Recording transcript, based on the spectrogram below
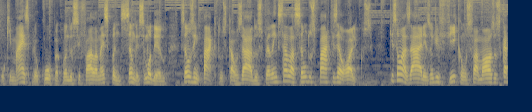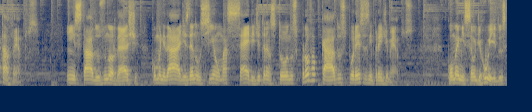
o que mais preocupa quando se fala na expansão desse modelo são os impactos causados pela instalação dos parques eólicos, que são as áreas onde ficam os famosos cataventos. Em estados do Nordeste, comunidades denunciam uma série de transtornos provocados por esses empreendimentos, como emissão de ruídos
